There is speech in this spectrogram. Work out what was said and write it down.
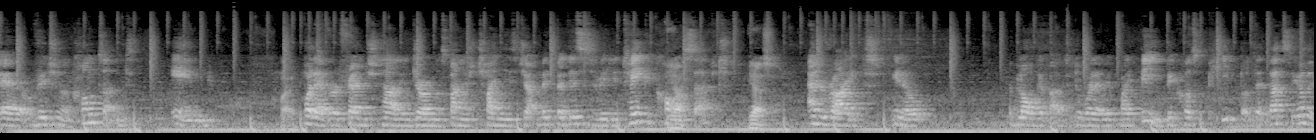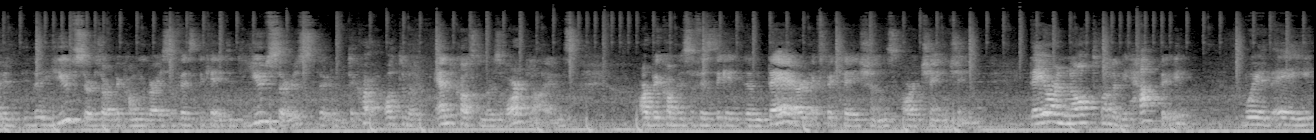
uh, original content in Right. whatever French, Italian, German, Spanish, Chinese, Japanese. But this is really take a concept Yes. and write, you know, a blog about it or whatever it might be, because people, that, that's the other, the users are becoming very sophisticated. Users, the, the ultimate end customers of our clients, are becoming sophisticated and their expectations are changing. They are not going to be happy with a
